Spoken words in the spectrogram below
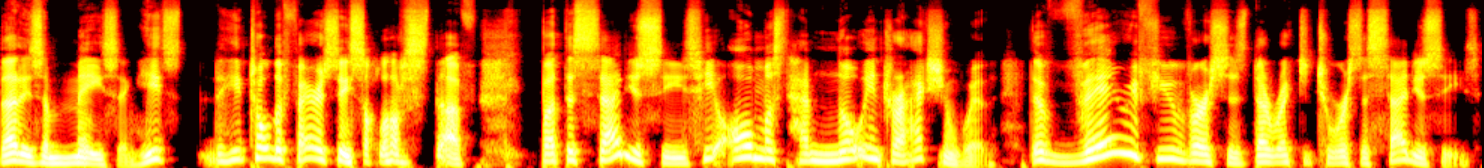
That is amazing. He's he told the pharisees a lot of stuff but the sadducees he almost have no interaction with. There are very few verses directed towards the sadducees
